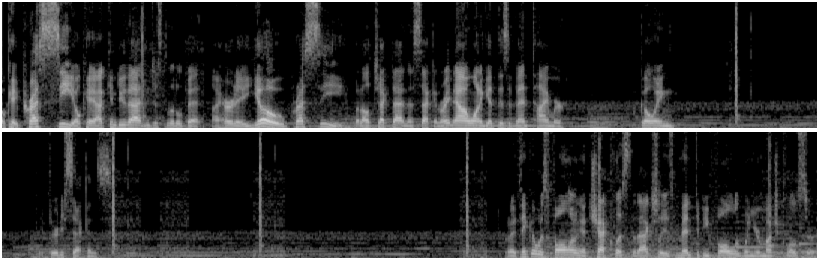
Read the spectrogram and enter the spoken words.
Okay, press C. Okay, I can do that in just a little bit. I heard a yo, press C, but I'll check that in a second. Right now I want to get this event timer going. Okay, 30 seconds. But I think I was following a checklist that actually is meant to be followed when you're much closer.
